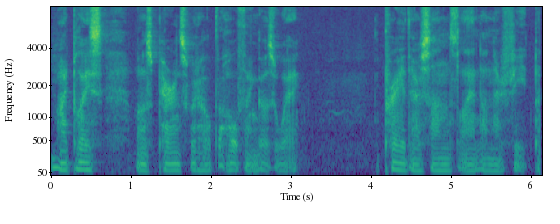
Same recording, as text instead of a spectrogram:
My place, most parents would hope the whole thing goes away. Pray their sons land on their feet. But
